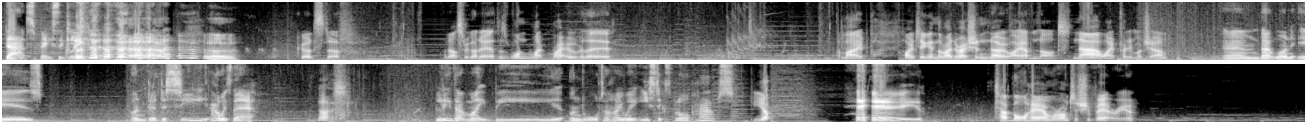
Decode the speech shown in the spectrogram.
that basically. Good stuff. What else we got here? There's one like right over there. Am I p- pointing in the right direction? No, I am not. Now I pretty much am. um, that one is under the sea. Oh, it's there. Nice. Believe that might be Underwater Highway East Explore, perhaps. Yep. Hey. Ten more here and we're on to Shiveria.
